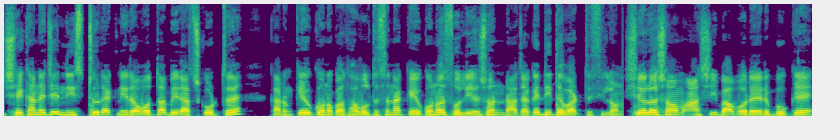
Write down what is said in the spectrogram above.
সেখানে যে নিষ্ঠুর এক নীরবতা বিরাজ করতে, কারণ কেউ কোনো কথা বলতেছে না, কেউ কোনো সলিউশন রাজাকে দিতে পারতেছিল না। সেলোসম আশি বাবরের বুকে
